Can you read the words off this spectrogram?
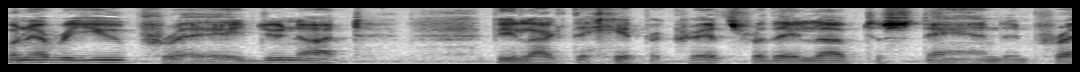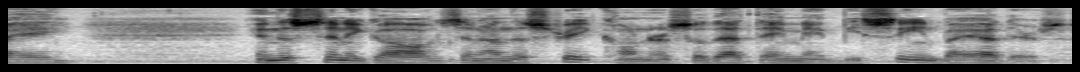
Whenever you pray, do not be like the hypocrites, for they love to stand and pray in the synagogues and on the street corners so that they may be seen by others.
